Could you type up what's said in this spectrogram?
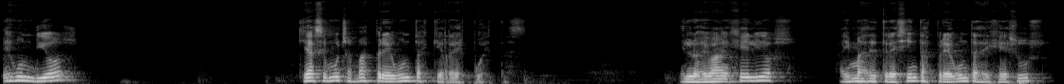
es un Dios que hace muchas más preguntas que respuestas. En los evangelios hay más de 300 preguntas de Jesús.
